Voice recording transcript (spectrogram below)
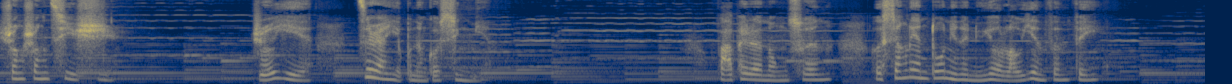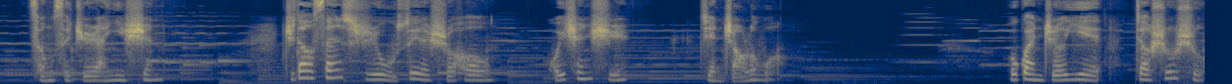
双双弃世。哲野自然也不能够幸免，发配了农村，和相恋多年的女友劳燕分飞，从此孑然一身。直到三十五岁的时候，回城时捡着了我。我管哲野叫叔叔。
